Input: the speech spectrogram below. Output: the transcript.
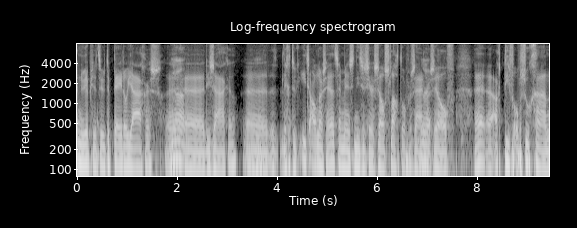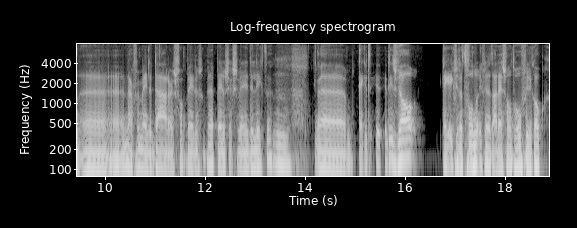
nu heb je natuurlijk de pedojagers, hè, Ja. eh, die zaken. Eh, Het ligt natuurlijk iets anders. Hè. Het zijn mensen die niet zozeer zelf slachtoffer zijn, Nee. maar zelf hè, actief op zoek gaan naar vermeende daders van pedos, hè, pedoseksuele delicten. Mm. Eh, kijk, het, het is wel. Kijk, ik vind, het, vonde- ik vind het arrest van het Hof vind ik ook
